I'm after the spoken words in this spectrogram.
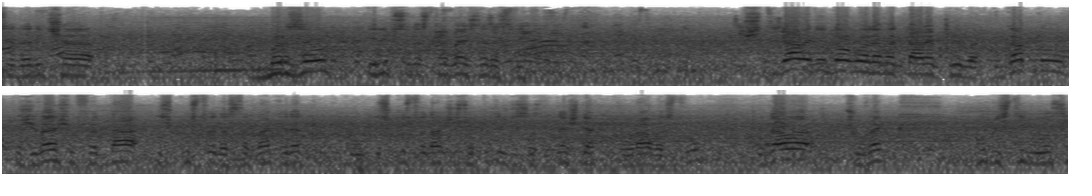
се нарича мързел и липса на стремеж за развитие. Ще дам един много елементарен пример. Когато живееш в една изкуствена страна, където по изкуствен начин се опиташ да създадеш някакво равенство, тогава човек губи стимула си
